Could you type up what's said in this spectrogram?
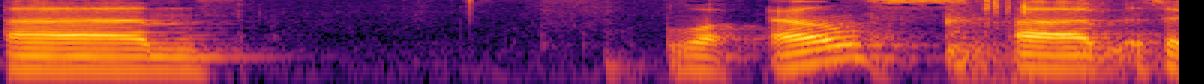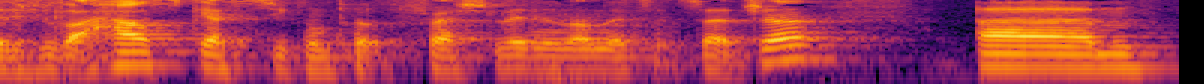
Um, what else? Um, so if you've got house guests, you can put fresh linen on it, etc. Um,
